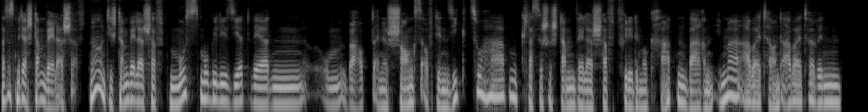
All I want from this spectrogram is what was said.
Was ist mit der Stammwählerschaft? Ne? Und die Stammwählerschaft muss mobilisiert werden, um überhaupt eine Chance auf den Sieg zu haben. Klassische Stammwählerschaft für die Demokraten waren immer Arbeiter und Arbeiterinnen,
